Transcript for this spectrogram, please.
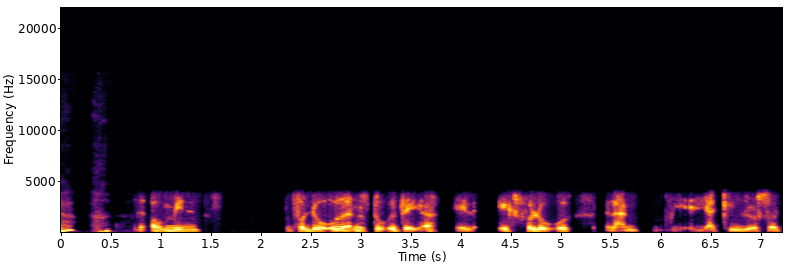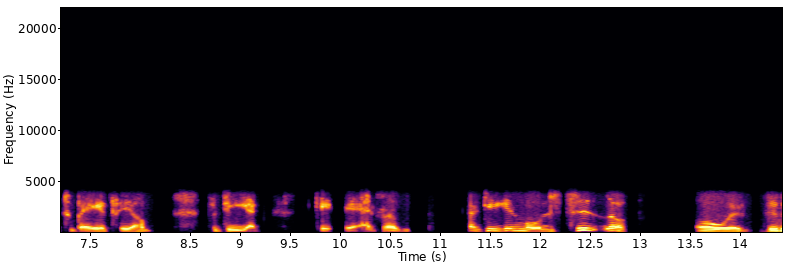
Ja. Og min forlovede, han stod der, eller eksforlovet, men han, jeg gik jo så tilbage til ham, fordi at, ja, altså, der gik en måneds tid, og, og øh, vi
